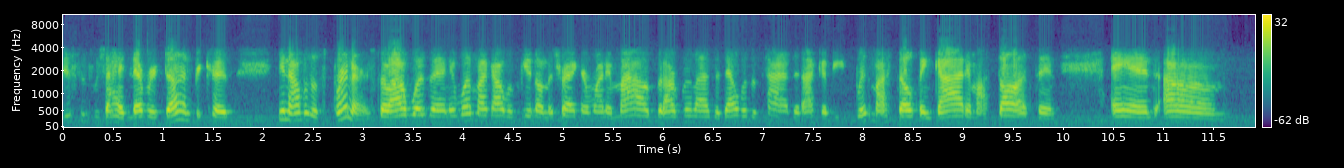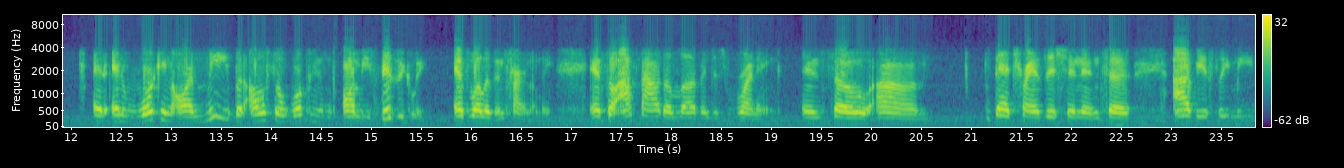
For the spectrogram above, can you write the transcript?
distance, which I had never done because, you know, I was a sprinter. So I wasn't it wasn't like I was getting on the track and running miles, but I realized that that was a time that I could be with myself and God and my thoughts and and um and, and working on me but also working on me physically as well as internally. And so I found a love in just running. And so um that transition into obviously me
